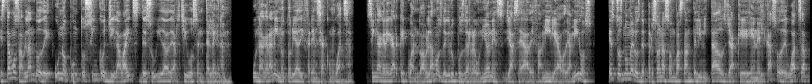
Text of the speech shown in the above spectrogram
Estamos hablando de 1.5 gigabytes de subida de archivos en Telegram. Una gran y notoria diferencia con WhatsApp. Sin agregar que cuando hablamos de grupos de reuniones, ya sea de familia o de amigos, estos números de personas son bastante limitados ya que en el caso de WhatsApp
